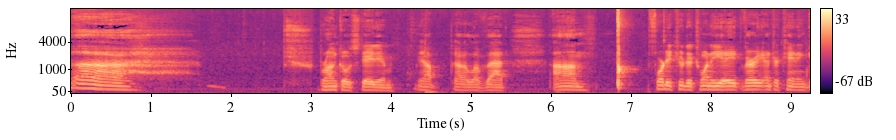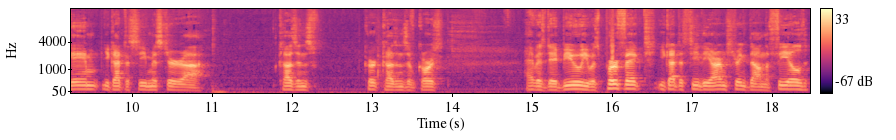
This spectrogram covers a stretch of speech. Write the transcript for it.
uh, Broncos Stadium. Yeah, gotta love that. Um, 42 to 28. Very entertaining game. You got to see Mr. Uh, Cousins, Kirk Cousins, of course, have his debut. He was perfect. You got to see the arm strength down the field.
